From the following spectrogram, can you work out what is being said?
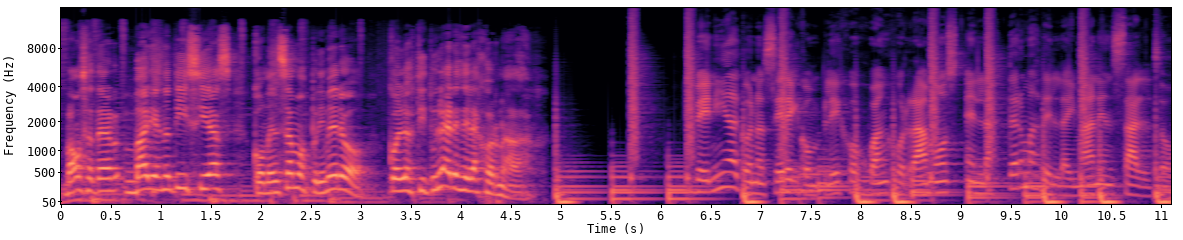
Vamos a tener varias noticias. Comenzamos primero con los titulares de la jornada. Venía a conocer el complejo Juanjo Ramos en las termas del Daimán en Salto.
